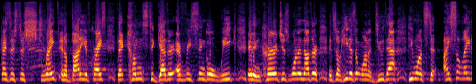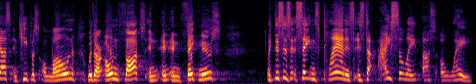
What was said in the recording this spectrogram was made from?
Guys, there's, there's strength in a body of Christ that comes together every single week and encourages one another. And so he doesn't want to do that. He wants to isolate us and keep us alone with our own thoughts and, and, and fake news. Like, this is Satan's plan is, is to isolate us away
